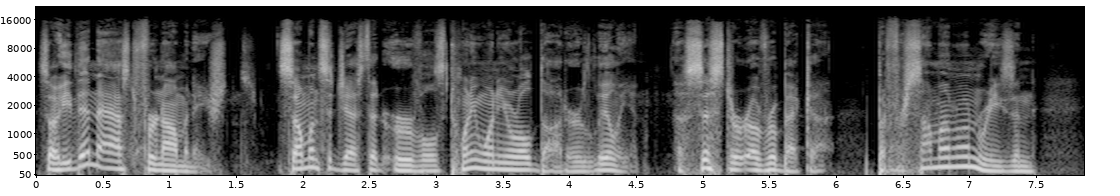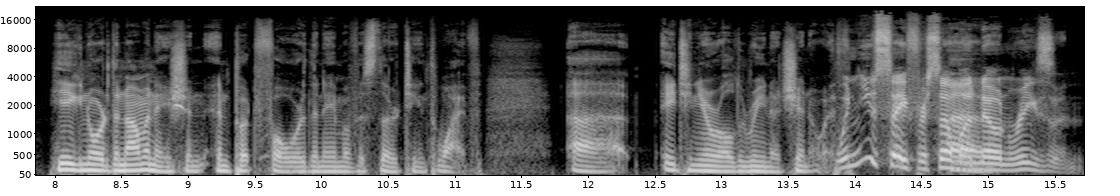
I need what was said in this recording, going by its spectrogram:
So he then asked for nominations. Someone suggested Ervil's 21 year old daughter, Lillian, a sister of Rebecca, but for some unknown reason, he ignored the nomination and put forward the name of his 13th wife, uh, 18 year old Rena Chynoweth. When you say for some uh, unknown reason,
